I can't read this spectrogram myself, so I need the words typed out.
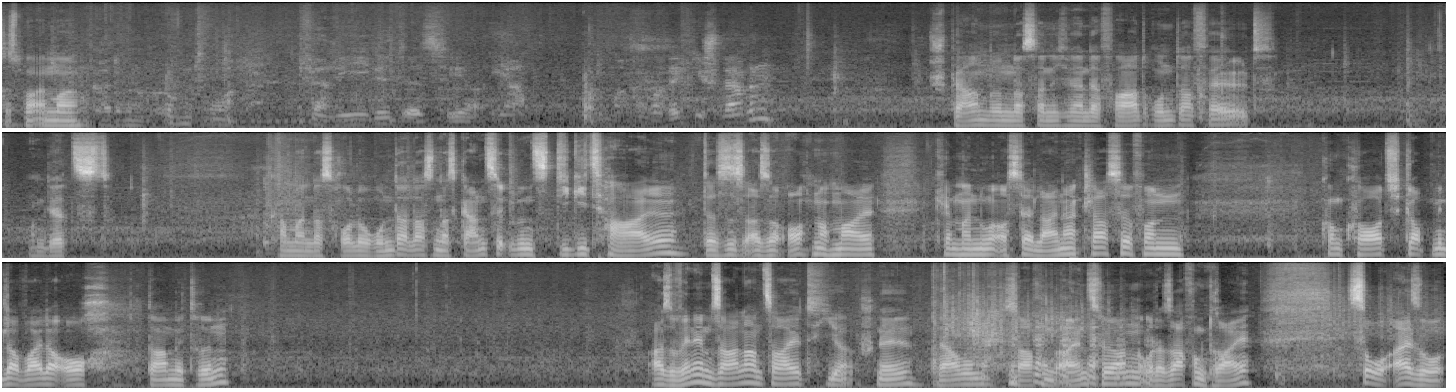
Das war einmal. Gerade irgendwo verriegelt ist hier. Ja, machen wir mal weg die Sperren. Sperren drin, dass er nicht während der Fahrt runterfällt. Und jetzt kann man das Rollo runterlassen. Das Ganze übrigens digital. Das ist also auch nochmal, kennt man nur aus der Liner-Klasse von Concorde. Ich glaube mittlerweile auch da mit drin. Also wenn ihr im Saarland seid, hier schnell Werbung, Saarfunk 1 hören oder Saarfunk 3. So, also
